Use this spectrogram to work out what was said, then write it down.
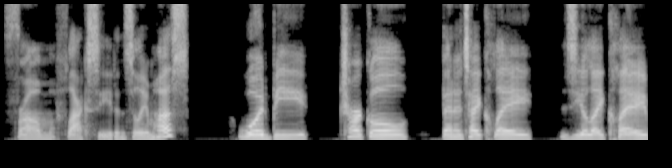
from flaxseed and psyllium husk, would be charcoal, bentonite clay, zeolite clay.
